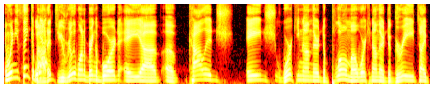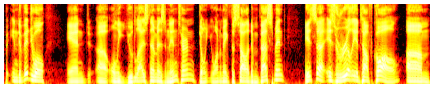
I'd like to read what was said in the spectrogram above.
And when you think about yeah. it, do you really want to bring aboard a, uh, a college age, working on their diploma, working on their degree type individual, and uh, only utilize them as an intern? Don't you want to make the solid investment? It's a, it's really a tough call um,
